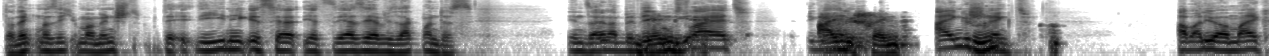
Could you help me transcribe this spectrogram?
dann denkt man sich immer, Mensch, derjenige ist ja jetzt sehr, sehr, wie sagt man das, in seiner Bewegungsfreiheit Eingeschränkt. Eingeschränkt. Mhm. Aber lieber Mike,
